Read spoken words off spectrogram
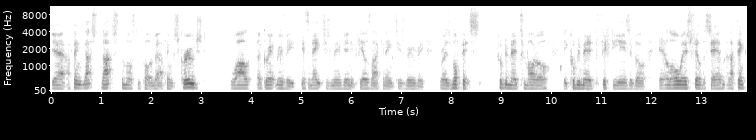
Yeah, I think that's that's the most important bit. I think Scrooged, while a great movie, is an 80s movie and it feels like an 80s movie. Whereas Muppets could be made tomorrow, it could be made 50 years ago. It'll always feel the same. And I think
